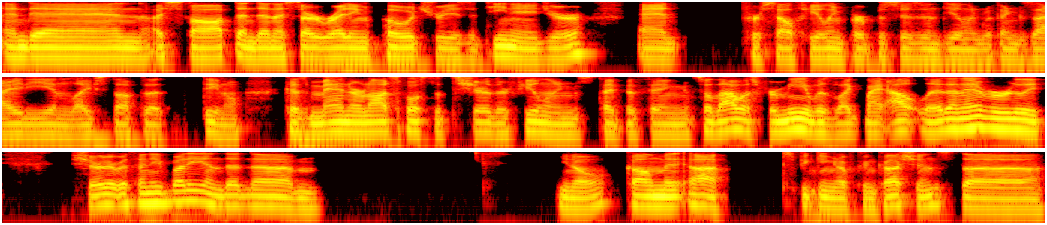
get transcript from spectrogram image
and then I stopped, and then I started writing poetry as a teenager, and for self healing purposes and dealing with anxiety and life stuff that you know because men are not supposed to share their feelings type of thing. So that was for me it was like my outlet, and I never really shared it with anybody. And then um, you know, call me. Uh, speaking of concussions, the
